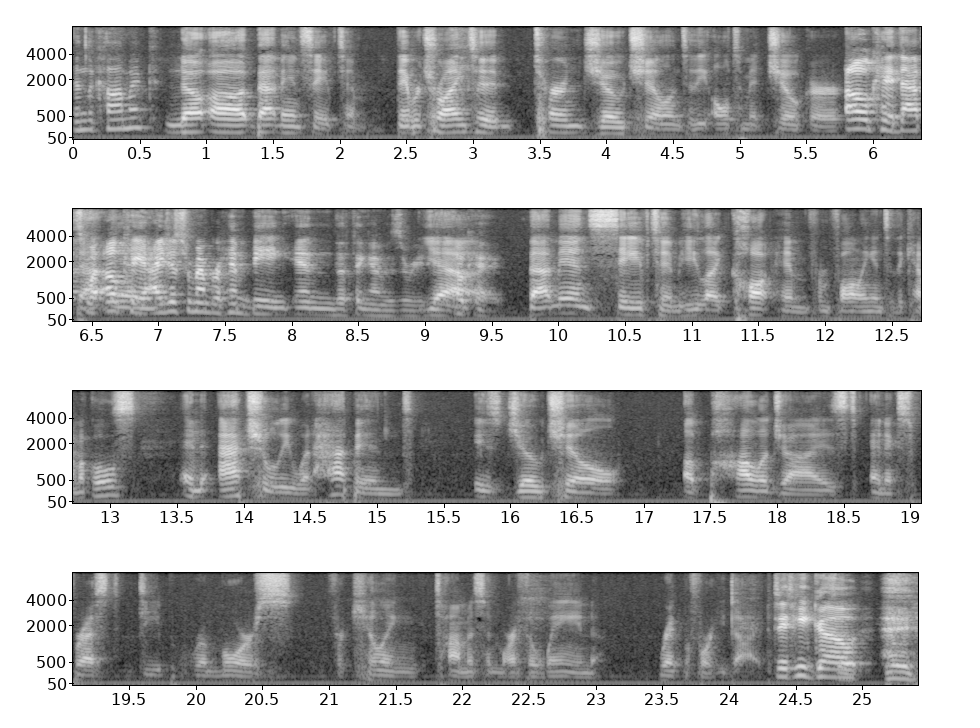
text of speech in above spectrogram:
In the comic? no. Uh, Batman saved him. They were trying to turn Joe Chill into the ultimate Joker. Okay, that's what. Okay, I just remember him being in the thing I was reading. Yeah. Okay. Batman saved him. He like caught him from falling into the chemicals. And actually what happened is Joe Chill apologized and expressed deep remorse for killing Thomas and Martha Wayne right before he died. Did he go? hey,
